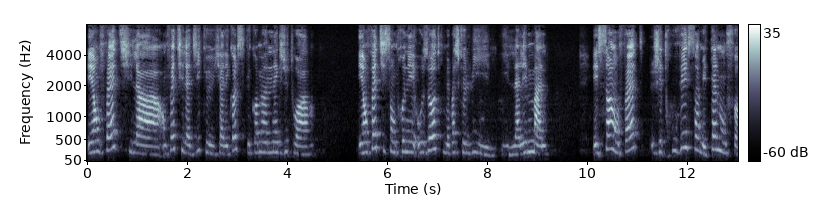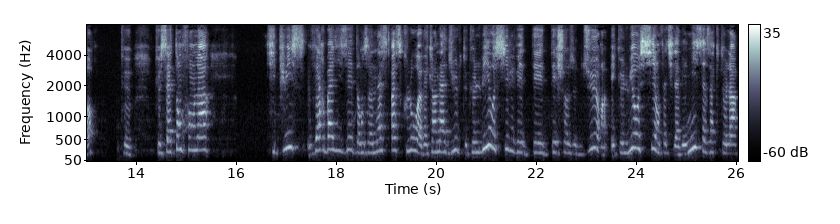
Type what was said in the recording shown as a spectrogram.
Et en fait, il a, en fait, il a dit qu'à l'école, c'était comme un exutoire. Et en fait, il s'en prenait aux autres, mais parce que lui, il, allait mal. Et ça, en fait, j'ai trouvé ça mais tellement fort que, que cet enfant-là, qui puisse verbaliser dans un espace clos avec un adulte que lui aussi vivait des choses dures et que lui aussi, en fait, il avait mis ces actes-là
